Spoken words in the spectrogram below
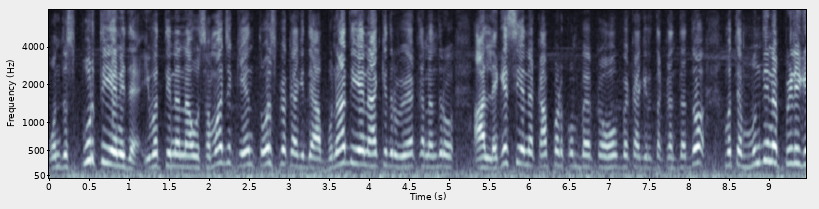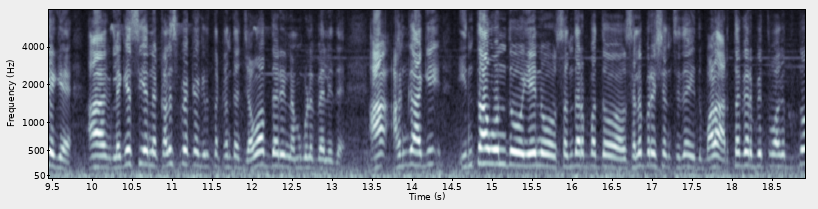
ಒಂದು ಸ್ಫೂರ್ತಿ ಏನಿದೆ? ಇವತ್ತಿನ ನಾವು ಸಮಾಜಕ್ಕೆ ಏನು ತೋರಿಸ್ಬೇಕಾಗಿದೆ? ಆ ಬುನಾದಿ ಏನು ಹಾಕಿದ್ರು ವಿವೇಕಾನಂದರು, ಆ ಲೆಗೆಸಿಯನ್ನು ಕಾಪಾಡ್ಕೊಬೇಕು, ಹೋಗಬೇಕಾಗಿರ್ತಕ್ಕಂಥದ್ದು, ಮತ್ತು ಮುಂದಿನ ಪೀಳಿಗೆಗೆ ಆ ಲೆಗೆಸಿಯನ್ನು ಕಳಿಸ್ಬೇಕಾಗಿರ್ತಕ್ಕಂಥ ಜವಾಬ್ದಾರಿ ನಮ್ಗಳ ಮೇಲಿದೆ. ಆ, ಹಂಗಾಗಿ ಇಂಥ ಒಂದು ಏನು ಸಂದರ್ಭದ ಸೆಲೆಬ್ರೇಷನ್ಸ್ ಇದೆ, ಇದು ಭಾಳ ಅರ್ಥಗರ್ಭಿತವಾದದ್ದು.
